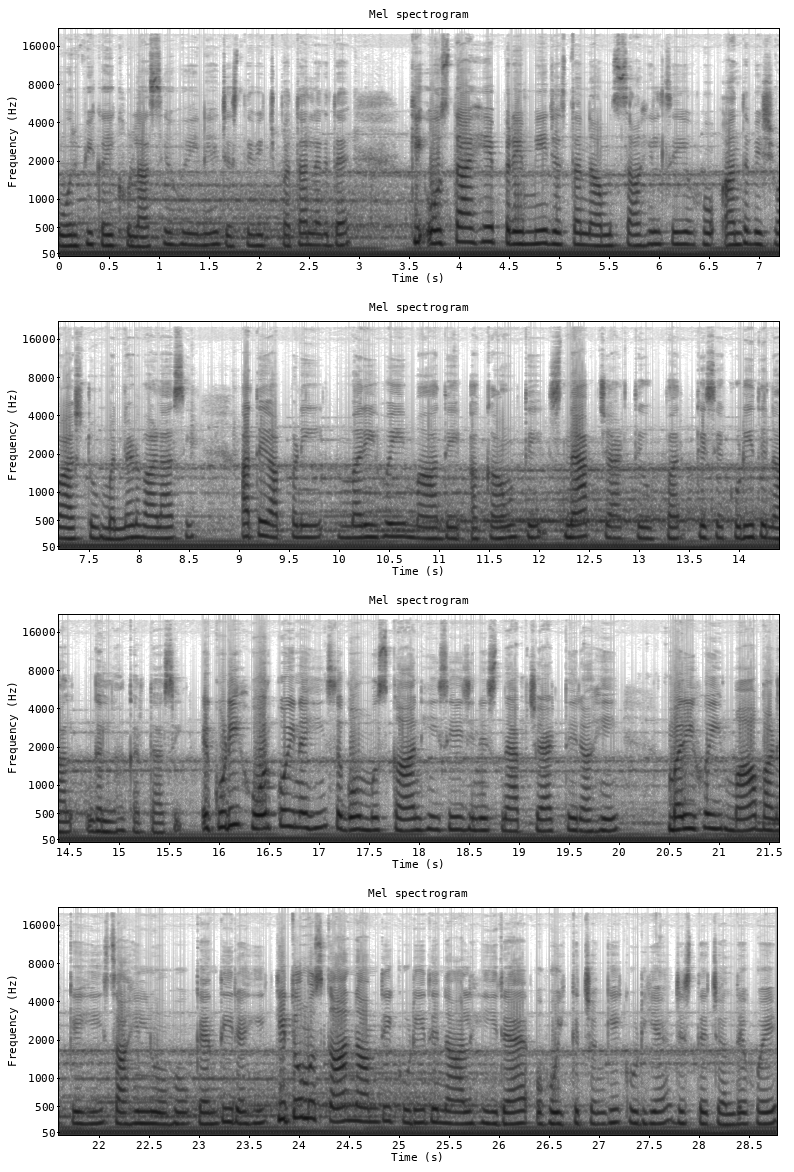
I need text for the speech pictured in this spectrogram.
ਹੋਰ ਵੀ ਕਈ ਖੁਲਾਸੇ ਹੋਏ ਨੇ, ਜਿਸ ਦੇ ਵਿੱਚ ਪਤਾ ਲੱਗਦਾ ਹੈ ਕਿ ਉਸ ਦਾ ਇਹ ਪ੍ਰੇਮੀ ਜਿਸ ਦਾ ਨਾਮ ਸਾਹਿਲ ਸੀ, ਉਹ ਅੰਧ ਵਿਸ਼ਵਾਸ ਨੂੰ ਮੰਨਣ ਵਾਲਾ ਸੀ। ਅਤੇ ਆਪਣੀ ਮਰੀ ਹੋਈ ਮਾਂ ਦੇ ਅਕਾਊਂਟ ਤੇ ਸਨੈਪਚੈਟ ਦੇ ਉੱਪਰ ਕਿਸੇ ਕੁੜੀ ਦੇ ਨਾਲ ਗੱਲਾਂ ਕਰਦਾ ਸੀ। ਇਹ ਕੁੜੀ ਹੋਰ ਕੋਈ ਨਹੀਂ, ਸਗੋਂ ਮੁਸਕਾਨ ਹੀ ਸੀ ਜਿਨੇ ਸਨੈਪਚੈਟ ਤੇ ਰਾਹੀਂ ਮਰੀ ਹੋਈ ਮਾਂ ਬਣ ਕੇ ਹੀ ਸਾਹਿਲ ਨੂੰ ਉਹ ਕਹਿੰਦੀ ਰਹੀ ਕਿ ਤੂੰ ਮੁਸਕਾਨ ਨਾਮ ਦੀ ਕੁੜੀ ਦੇ ਨਾਲ ਹੀ ਰਹਿ, ਉਹ ਇੱਕ ਚੰਗੀ ਕੁੜੀ ਹੈ, ਜਿਸ ਤੇ ਚੱਲਦੇ ਹੋਏ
